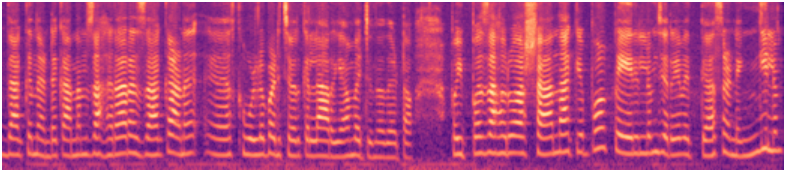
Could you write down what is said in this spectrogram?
ഇതാക്കുന്നുണ്ട്. കാരണം സഹറ റസാഖാണ് സ്കൂളിൽ പഠിച്ചവർക്കെല്ലാം അറിയാൻ പറ്റുന്നത് കേട്ടോ. അപ്പോൾ ഇപ്പോൾ സഹറു അർഷ എന്നാക്കിയപ്പോൾ പേരിലും ചെറിയ വ്യത്യാസമുണ്ടെങ്കിലും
